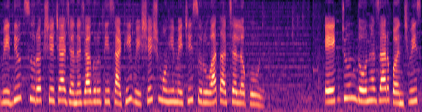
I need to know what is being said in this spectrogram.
विद्युत सुरक्षेच्या जनजागृतीसाठी विशेष मोहिमेची सुरुवात अचलपूर. एक जून दोन हजार पंचवीस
